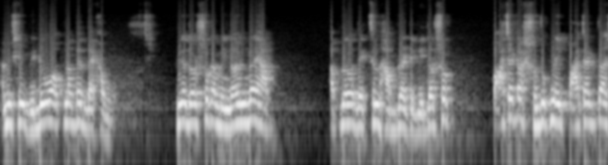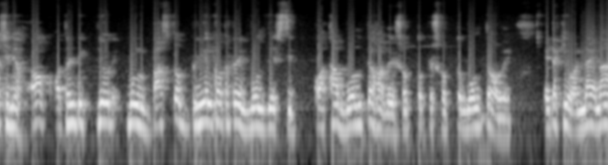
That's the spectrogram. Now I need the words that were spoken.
আমি সেই ভিডিও আপনাদের দেখাবো। প্রিয় দর্শক, আমি নয়ন ভাই, আপ- আপনারা দেখছেন হাবড়া টিভি। দর্শক পাঁচ একটা সুযোগ নেই পাঁচ একটা আসেনি। হক অথেন্টিক পিওর এবং বাস্তব রিয়েল কথাটাই বলতে এসেছি। কথা বলতে হবে, সত্যকে সত্য বলতে হবে। এটা কি অন্যায় না?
